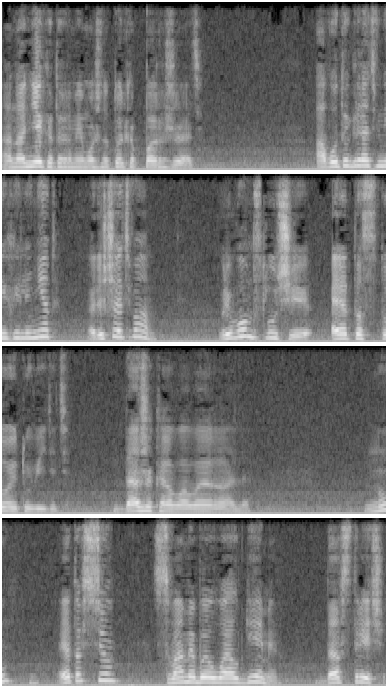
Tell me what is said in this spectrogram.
А на некоторыми можно только поржать. А вот играть в них или нет, решать вам. В любом случае, это стоит увидеть. Даже кровавое ралли. Ну, это все. С вами был Wild Gamer. До встречи.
